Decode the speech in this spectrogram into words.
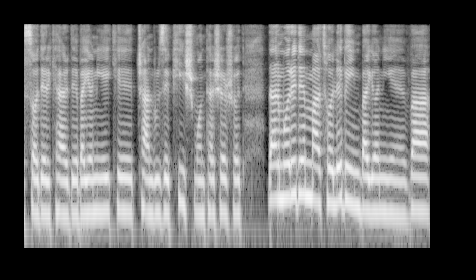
صادر کرده. بیانیه که چند روز پیش منتشر شد. در مورد مطالب این بیانیه و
